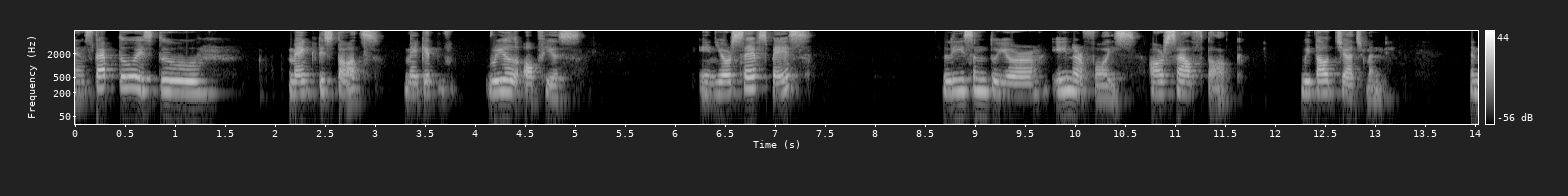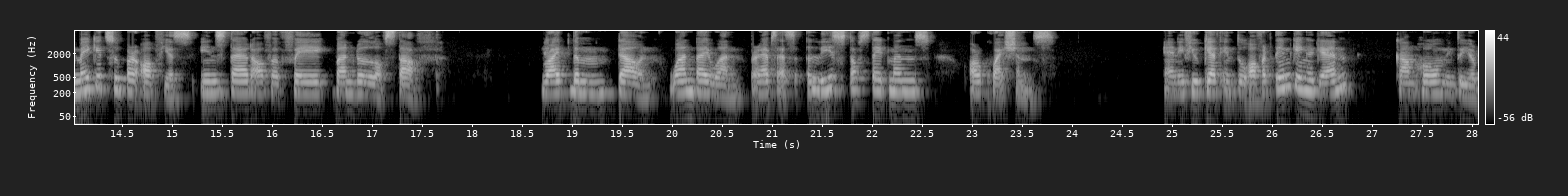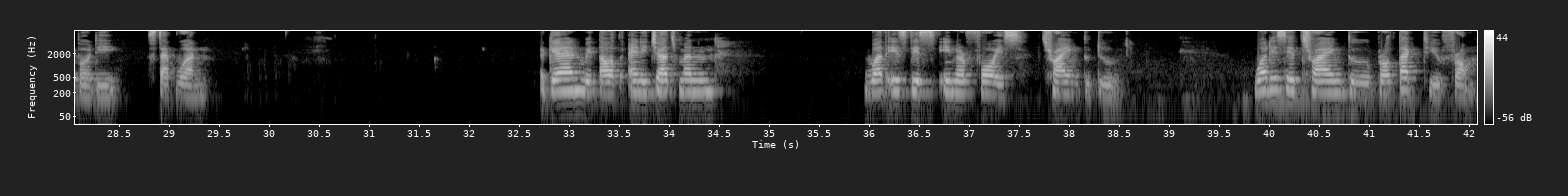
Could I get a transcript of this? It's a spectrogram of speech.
And step two is to make these thoughts, make it real obvious. In your safe space, listen to your inner voice or self-talk without judgment and make it super obvious instead of a fake bundle of stuff. Write them down one by one, perhaps as a list of statements or questions. And if you get into overthinking again, come home into your body. Step one. Again, without any judgment, what is this inner voice trying to do? What is it trying to protect you from?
